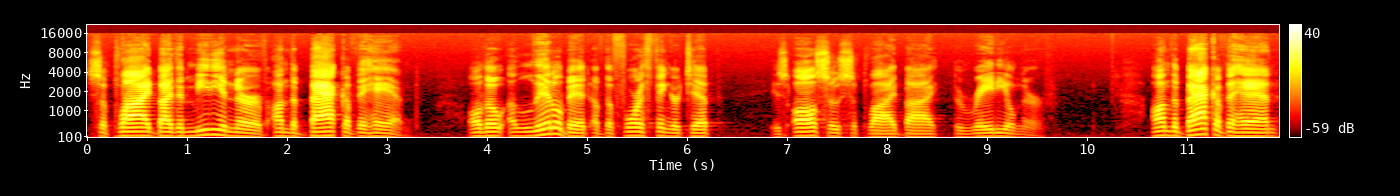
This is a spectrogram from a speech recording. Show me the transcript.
supplied by the median nerve on the back of the hand, although a little bit of the fourth fingertip is also supplied by the radial nerve. On the back of the hand,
